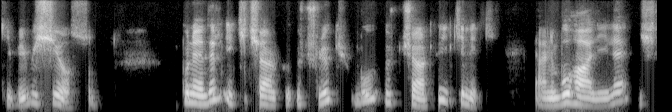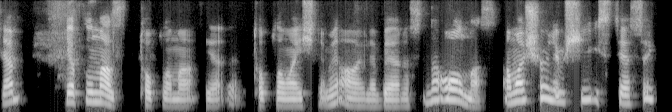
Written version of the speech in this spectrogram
gibi bir şey olsun. Bu nedir? 2 çarpı 3'lük. Bu 3 çarpı 2'lik. Yani bu haliyle işlem yapılmaz toplama toplama işlemi A ile B arasında olmaz. Ama şöyle bir şey istersek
